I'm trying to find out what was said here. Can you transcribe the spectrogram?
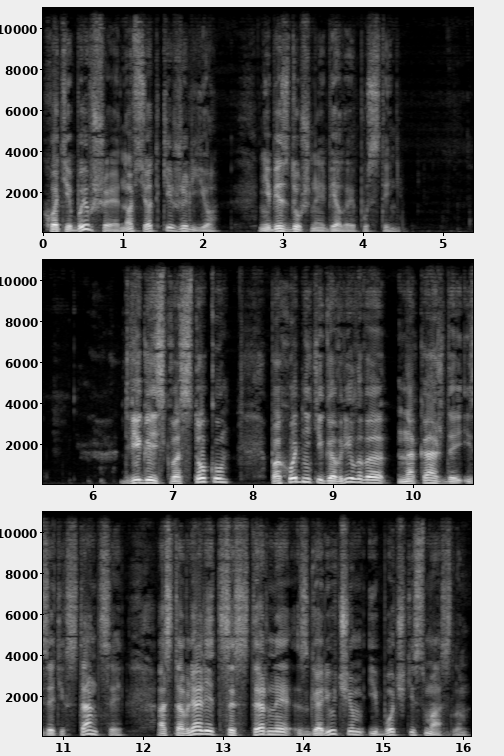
хоть и бывшее, но все-таки жилье, не бездушная белая пустыня. Двигаясь к востоку, походники Гаврилова на каждой из этих станций оставляли цистерны с горючим и бочки с маслом,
